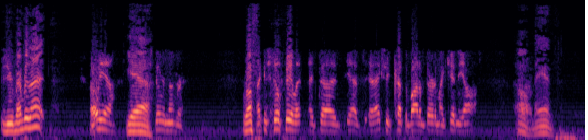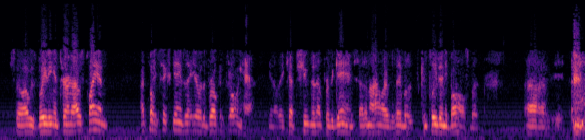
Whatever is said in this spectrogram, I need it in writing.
Do you remember that? Oh yeah, Yeah, still remember. rough. I can still feel it. It uh, yeah, it, it actually cut the bottom third of my kidney off. Oh man, So I was bleeding internally. I was playing. I played six games that year with a broken throwing hand. You know, they kept shooting it up for the games. I don't know how I was able to complete any balls, but uh,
